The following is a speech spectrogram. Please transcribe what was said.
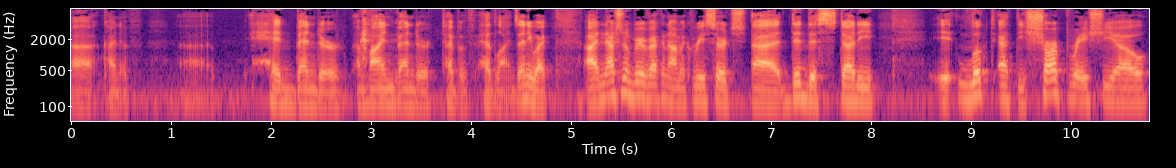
uh, kind of. Uh, Head bender, a mind bender type of headlines. Anyway, uh, National Bureau of Economic Research uh, did this study. It looked at the Sharpe ratio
